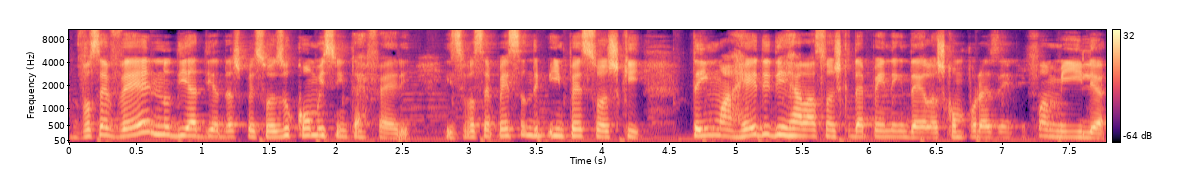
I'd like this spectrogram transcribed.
você vê no dia a dia das pessoas o como isso interfere. E se você pensa em pessoas que têm uma rede de relações que dependem delas, como por exemplo família,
